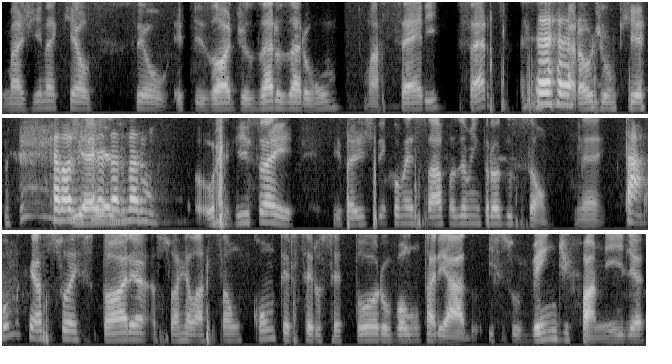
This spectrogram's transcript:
Imagina que é o seu episódio 001, uma série, certo? Uhum. Carol Junqueira. Carol Junqueira 001. Isso aí. Então a gente tem que começar a fazer uma introdução, né? Tá. Como que é a sua história, a sua relação com o terceiro setor, o voluntariado? Isso vem de família?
